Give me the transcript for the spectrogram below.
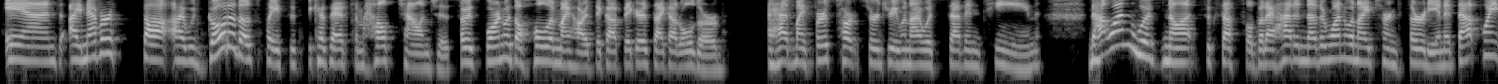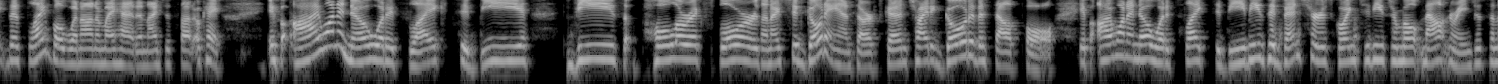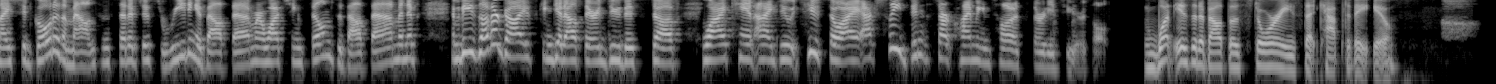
And I never thought I would go to those places because I had some health challenges. So I was born with a hole in my heart that got bigger as I got older. I had my first heart surgery when I was 17. That one was not successful, but I had another one when I turned 30. And at that point, this light bulb went on in my head. And I just thought, okay, if I want to know what it's like to be these polar explorers and I should go to Antarctica and try to go to the South Pole. If I want to know what it's like to be these adventurers going to these remote mountain ranges, then I should go to the mountains instead of just reading about them or watching films about them. And if, if these other guys can get out there and do this stuff, why can't I do it too? So I actually didn't start climbing until I was 32 years old. What is it about those stories that captivate you?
